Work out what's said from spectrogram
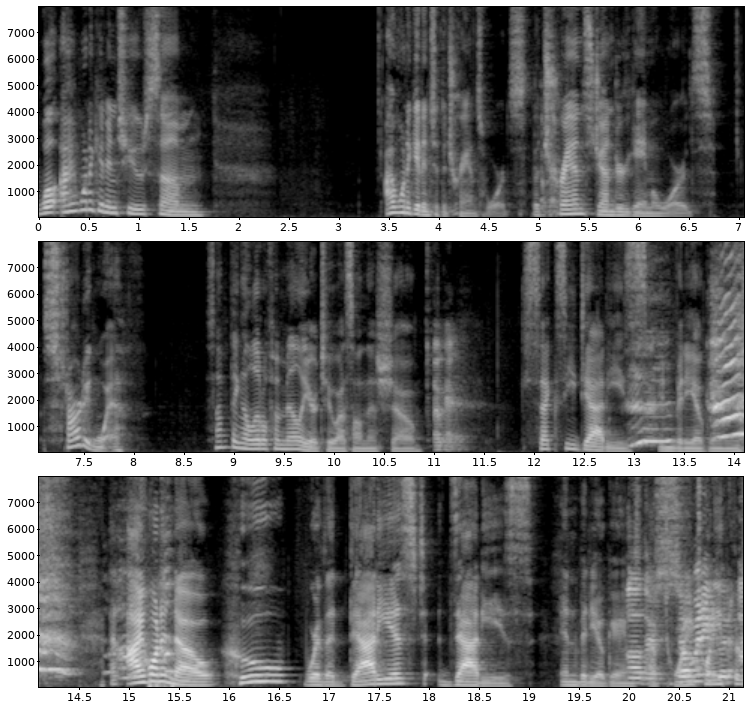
Well, I want to get into some. I want to get into the trans awards, the transgender game awards, starting with something a little familiar to us on this show: Okay. sexy daddies in video games. And I want to know who were the daddiest daddies in video games Oh, of there's so many 2023. good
